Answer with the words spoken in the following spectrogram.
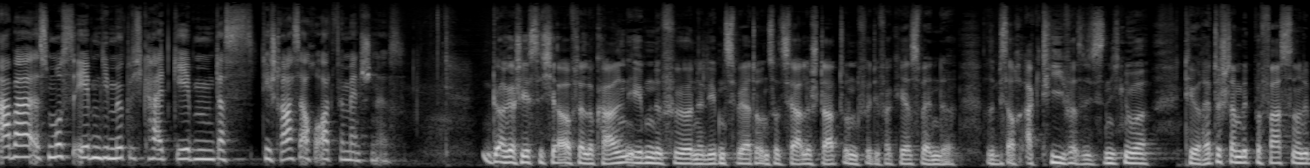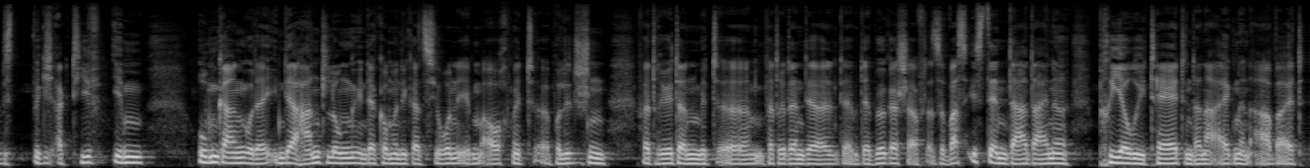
Aber es muss eben die Möglichkeit geben, dass die Straße auch Ort für Menschen ist. Du engagierst dich ja auf der lokalen Ebene für eine lebenswerte und soziale Stadt und für die Verkehrswende. Also bist auch aktiv. Also bist nicht nur theoretisch damit befasst, sondern du bist wirklich aktiv im Umgang oder in der Handlung, in der Kommunikation eben auch mit äh, politischen Vertretern, mit äh, Vertretern der, der, der Bürgerschaft. Also was ist denn da deine Priorität in deiner eigenen Arbeit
